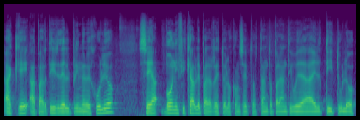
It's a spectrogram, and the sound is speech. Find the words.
a que a partir del 1 de julio sea bonificable para el resto de los conceptos, tanto para la antigüedad, el título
